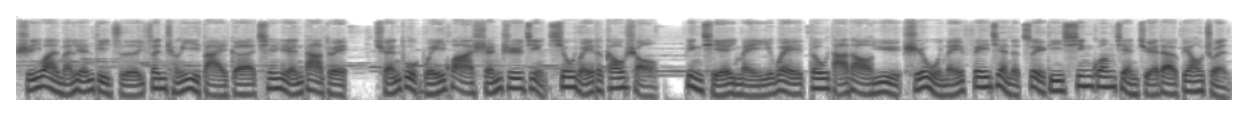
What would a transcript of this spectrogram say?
十万门人弟子分成一百个千人大队。全部为化神之境修为的高手，并且每一位都达到御十五枚飞剑的最低星光剑诀的标准。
